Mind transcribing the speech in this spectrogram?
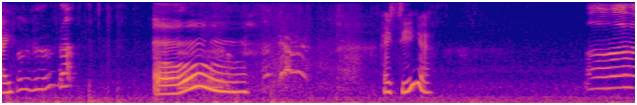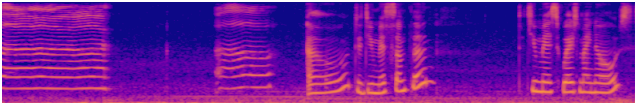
Hi. Mm-hmm. Oh. I see ya. Oh, did you miss something? Did you miss Where's My Nose?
